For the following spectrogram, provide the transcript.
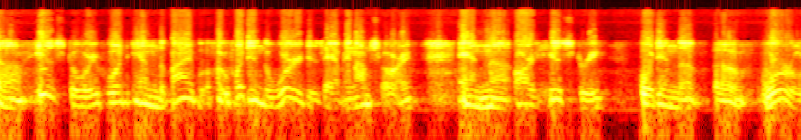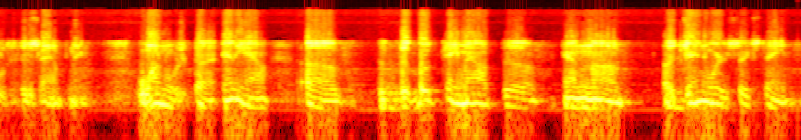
uh, his story, what in the Bible, what in the Word is happening, I'm sorry, and uh, our history, what in the uh, world is happening. One was, uh, anyhow, uh, the book came out uh, in uh, uh, January 16th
